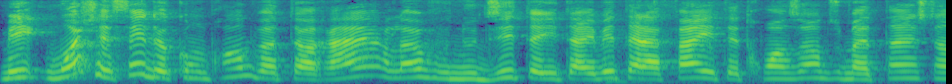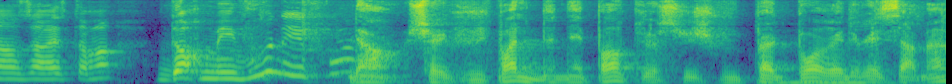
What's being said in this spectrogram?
Mais moi, j'essaie de comprendre votre horaire. Là, vous nous dites, il est arrivé à l'affaire, il était 3 heures du matin, j'étais dans un restaurant. Dormez-vous des fois? Non, je je vous parle d'une époque, là, je vous parle pas de récemment.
